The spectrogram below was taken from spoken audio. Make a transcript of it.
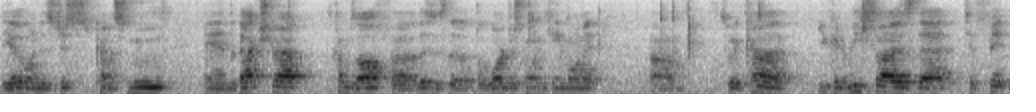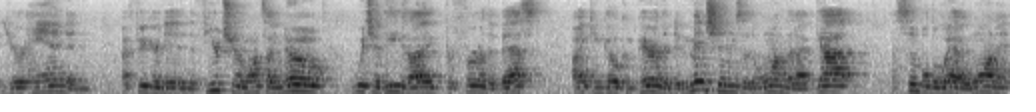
The other one is just kind of smooth, and the back strap comes off. Uh, this is the, the largest one came on it. Um, so it kind of you can resize that to fit your hand and I figured in the future once I know which of these I prefer the best I can go compare the dimensions of the one that I've got assemble the way I want it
